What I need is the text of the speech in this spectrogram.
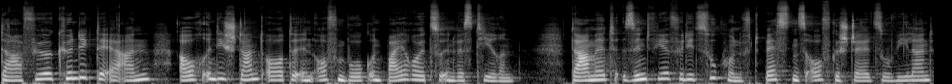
Dafür kündigte er an, auch in die Standorte in Offenburg und Bayreuth zu investieren. Damit sind wir für die Zukunft bestens aufgestellt, so Wieland,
